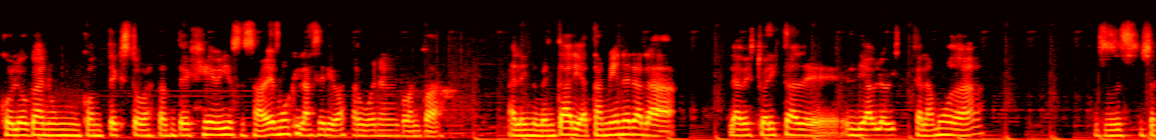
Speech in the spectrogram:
coloca en un contexto bastante heavy. O sea, sabemos que la serie va a estar buena en cuanto a, la indumentaria. También era la, la vestuarista de El Diablo Viste a la Moda. Entonces,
